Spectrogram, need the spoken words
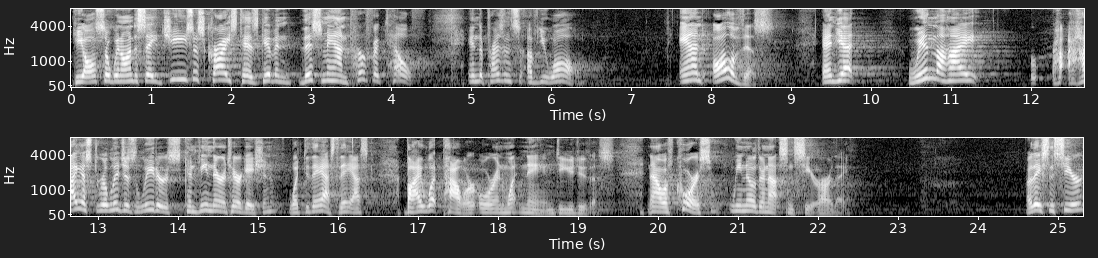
He also went on to say, Jesus Christ has given this man perfect health in the presence of you all. And all of this. And yet, when the high, highest religious leaders convene their interrogation, what do they ask? They ask, by what power or in what name do you do this? Now, of course, we know they're not sincere, are they? Are they sincere?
